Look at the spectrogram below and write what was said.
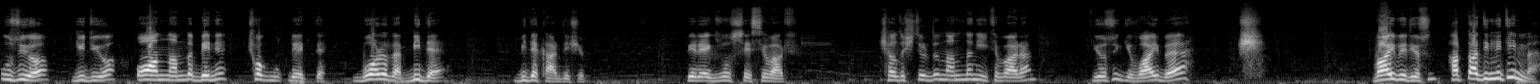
uzuyor gidiyor. O anlamda beni çok mutlu etti. Bu arada bir de bir de kardeşim bir egzoz sesi var. Çalıştırdığın andan itibaren diyorsun ki vay be şş, vay be diyorsun. Hatta dinleteyim mi?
